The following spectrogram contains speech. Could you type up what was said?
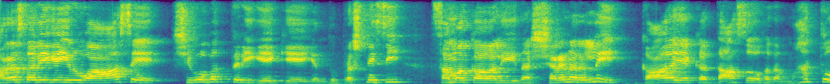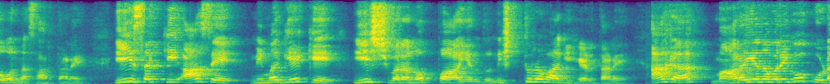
ಅರಸರಿಗೆ ಇರುವ ಆಸೆ ಶಿವಭಕ್ತರಿಗೇಕೆ ಎಂದು ಪ್ರಶ್ನಿಸಿ ಸಮಕಾಲೀನ ಶರಣರಲ್ಲಿ ಕಾಯಕ ದಾಸೋಹದ ಮಹತ್ವವನ್ನು ಸಾರ್ತಾಳೆ. ಈ ಸಕ್ಕಿ ಆಸೆ ನಿಮಗೇಕೆ ಈಶ್ವರನೊಪ್ಪ ಎಂದು ನಿಷ್ಠುರವಾಗಿ ಹೇಳ್ತಾಳೆ. ಆಗ ಮಾರಯ್ಯನವರಿಗೂ ಕೂಡ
